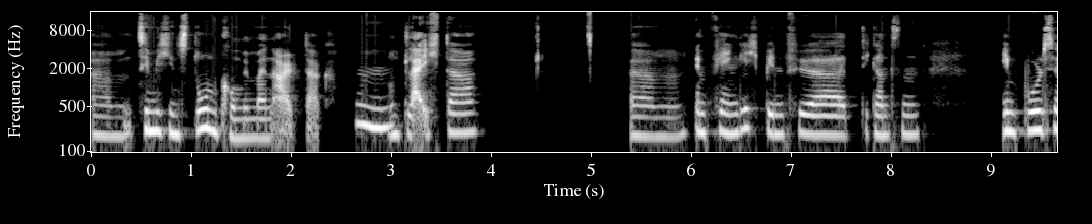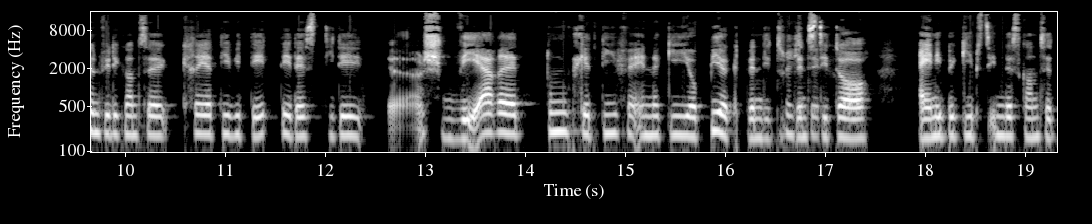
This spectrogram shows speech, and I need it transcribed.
ähm, ziemlich ins Tun komme in meinen Alltag Mhm. und leichter ähm, empfänglich bin für die ganzen Impulse und für die ganze Kreativität, die das, die die äh, schwere, dunkle, tiefe Energie ja birgt, wenn die, wenn Richtig. die da einbegibst in das Ganze,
